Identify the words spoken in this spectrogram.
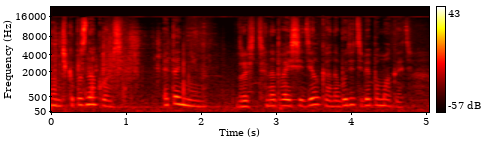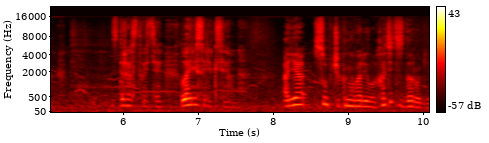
Мамочка, познакомься. Это Нина. Здрасте. Она твоя сиделка, она будет тебе помогать. Здравствуйте, Лариса Алексеевна. А я супчика наварила. Хотите с дороги?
